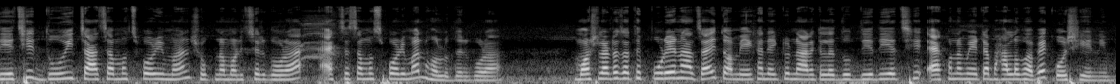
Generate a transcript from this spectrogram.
দিয়েছি দুই চা চামচ পরিমাণ শুকনা মরিচের গুঁড়া, এক চা চামচ পরিমাণ হলুদের গুঁড়া। মশলাটা যাতে পুড়ে না যায়, তো আমি এখানে একটু নারকেলের দুধ দিয়ে দিয়েছি। এখন আমি এটা ভালোভাবে কষিয়ে নিব।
